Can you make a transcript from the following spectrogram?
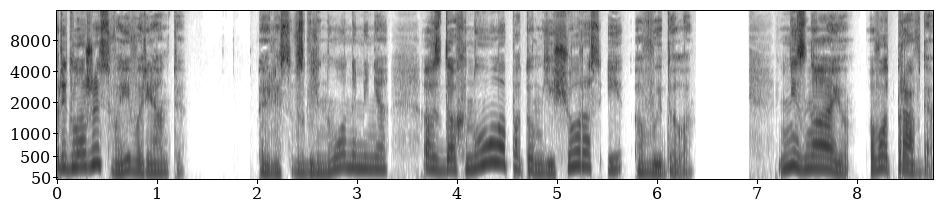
Предложи свои варианты. Элис взглянула на меня, вздохнула, потом еще раз и выдала. «Не знаю. вот правда.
